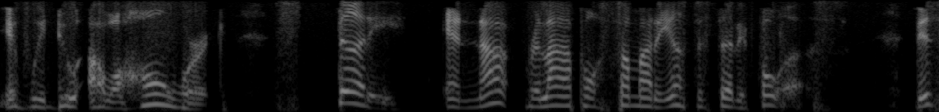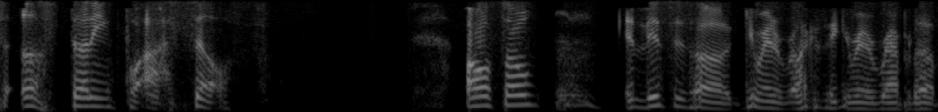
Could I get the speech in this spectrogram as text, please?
if we do our homework, study, and not rely upon somebody else to study for us. This is us studying for ourselves. Also, and this is uh get ready, like I said, get ready to wrap it up,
